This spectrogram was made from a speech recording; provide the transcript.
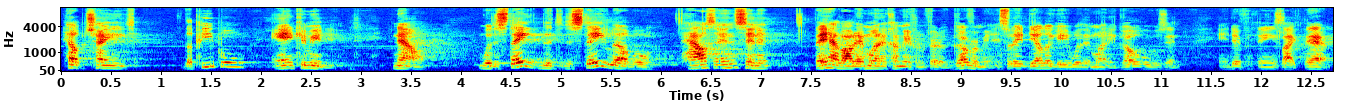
help change the people and community? Now, with the state, the, the state level, House and Senate, they have all their money coming from the federal government, and so they delegate where their money goes and, and different things like that.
